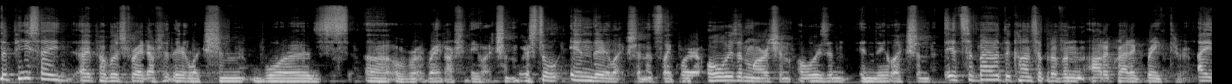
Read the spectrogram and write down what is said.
The piece I, I published right after the election was, uh, or right after the election, we're still in the election. It's like we're always in March and always in, in the election. It's about the concept of an autocratic breakthrough. I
